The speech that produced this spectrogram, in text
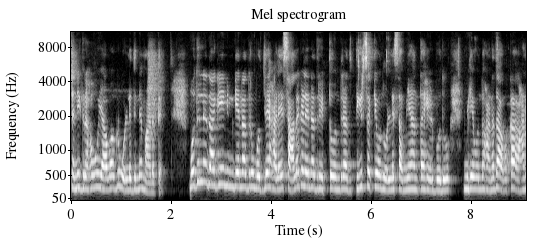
ಶನಿ ಗ್ರಹವು ಯಾವಾಗಲೂ ಒಳ್ಳೆಯದನ್ನೇ ಮಾಡುತ್ತೆ. ಮೊದಲನೇದಾಗಿ ನಿಮ್ಗೇನಾದರೂ ಮೊದಲೇ ಹಳೆ ಸಾಲಗಳೇನಾದರೂ ಇತ್ತು ಅಂದರೆ ಅದು ತೀರ್ಸೋಕ್ಕೆ ಒಂದು ಒಳ್ಳೆ ಸಮಯ ಅಂತ ಹೇಳ್ಬೋದು. ನಿಮಗೆ ಒಂದು ಹಣದ ಅವಕಾ, ಹಣ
